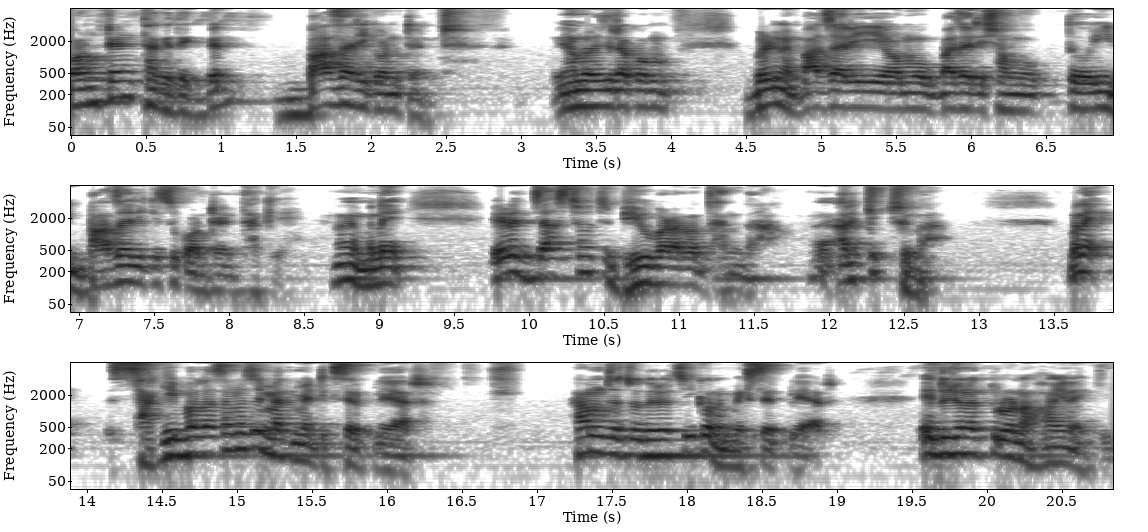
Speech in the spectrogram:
কন্টেন্ট থাকে দেখবেন বাজারি কন্টেন্ট আমরা যেরকম বলি না বাজারি অমুক বাজারি সমুক তো এই বাজারি কিছু কন্টেন্ট থাকে। হ্যাঁ মানে এটা জাস্ট হচ্ছে ভিউ বাড়ানোর ধান্দা। হ্যাঁ, আর কিচ্ছু না। মানে সাকিব আল হাসান হচ্ছে ম্যাথমেটিক্সের প্লেয়ার হামজা চৌধুরী হচ্ছে ইকোনমিক্সের প্লেয়ার এই দুজনের তুলনা হয় নাকি?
